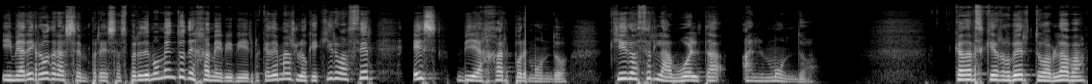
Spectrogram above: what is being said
y me haré cargo de las empresas, pero de momento déjame vivir, porque además lo que quiero hacer es viajar por el mundo, quiero hacer la vuelta al mundo. Cada vez que Roberto hablaba,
